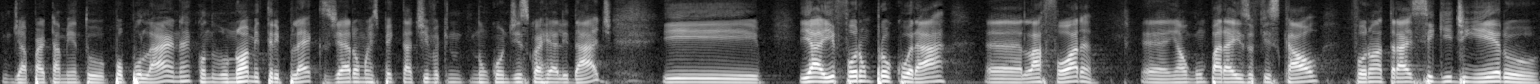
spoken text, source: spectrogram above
de apartamento popular, né? Quando o nome triplex gera uma expectativa que não condiz com a realidade e e aí foram procurar é, lá fora, é, em algum paraíso fiscal, foram atrás, seguir dinheiro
